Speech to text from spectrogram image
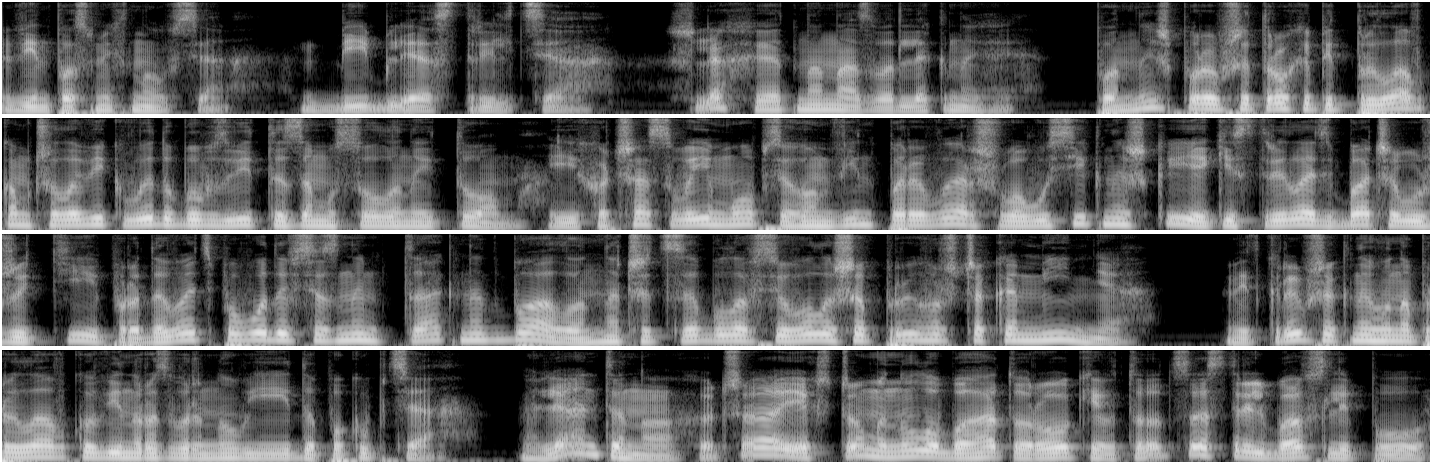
Він посміхнувся. Біблія стрільця, шляхетна назва для книги. Понишпоривши трохи під прилавком, чоловік видобув звідти замусолений том, і, хоча своїм обсягом він перевершував усі книжки, які стрілець бачив у житті, продавець поводився з ним так недбало, наче це була всього лише пригорща каміння. Відкривши книгу на прилавку, він розвернув її до покупця. Гляньте но, хоча, якщо минуло багато років, то це стрільба всліпу.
